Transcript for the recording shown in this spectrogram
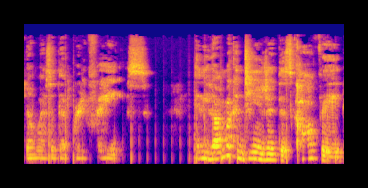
Don't mess with that pretty face. Anywho, I'm gonna continue to drink this coffee.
